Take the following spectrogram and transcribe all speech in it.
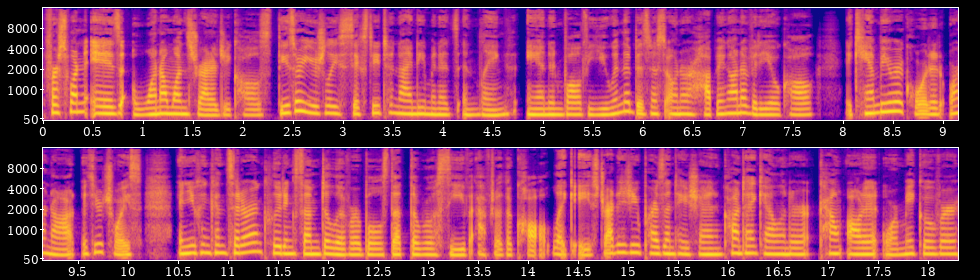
First one is one-on-one strategy calls. These are usually 60 to 90 minutes in length and involve you and the business owner hopping on a video call. It can be recorded or not with your choice, and you can consider including some deliverables that they'll receive after the call, like a strategy presentation, content calendar, account audit, or makeover.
